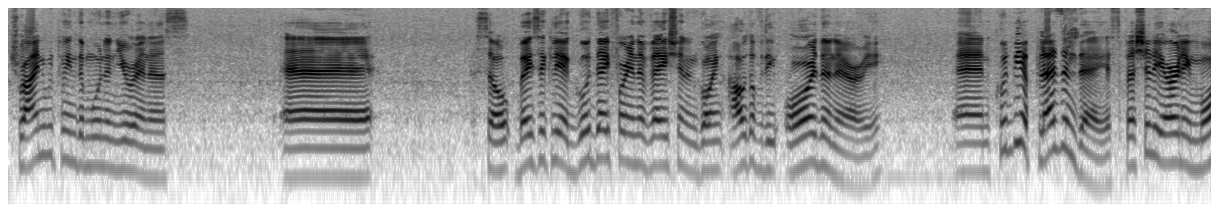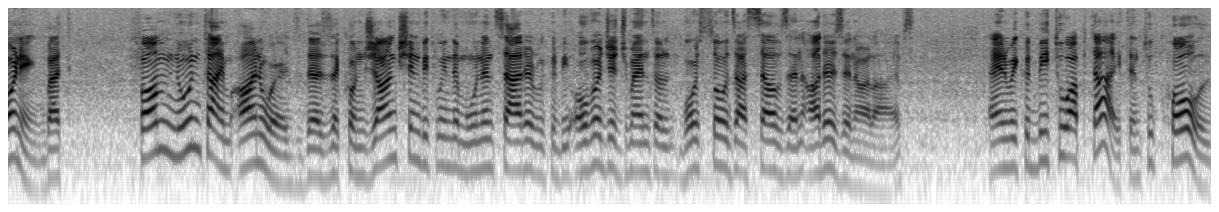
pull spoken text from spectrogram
trine between the moon and Uranus. Uh, so basically a good day for innovation and going out of the ordinary and could be a pleasant day, especially early morning. But from noontime onwards, there's a conjunction between the moon and Saturn. We could be over judgmental, both towards ourselves and others in our lives. And we could be too uptight and too cold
